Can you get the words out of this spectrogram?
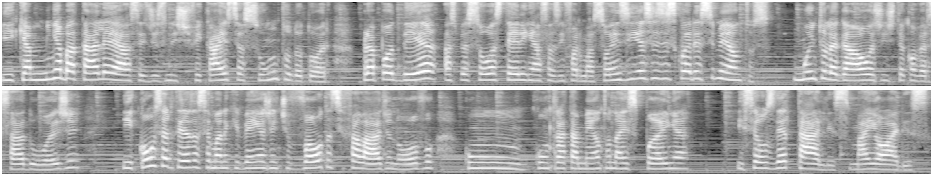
E que a minha batalha é essa, é desmistificar esse assunto, doutor, para poder as pessoas terem essas informações e esses esclarecimentos. Muito legal a gente ter conversado hoje e com certeza semana que vem a gente volta a se falar de novo com, com tratamento na Espanha e seus detalhes maiores,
